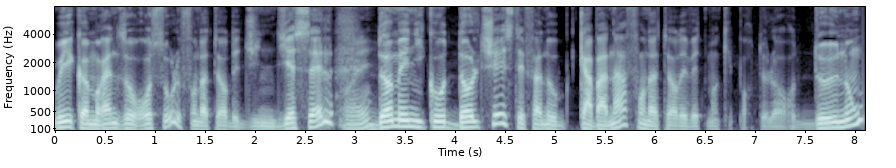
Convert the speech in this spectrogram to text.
Oui, comme Renzo Rosso, le fondateur des jeans Diesel, Domenico Dolce, Stefano Cabana, fondateur des vêtements qui portent leurs deux noms.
